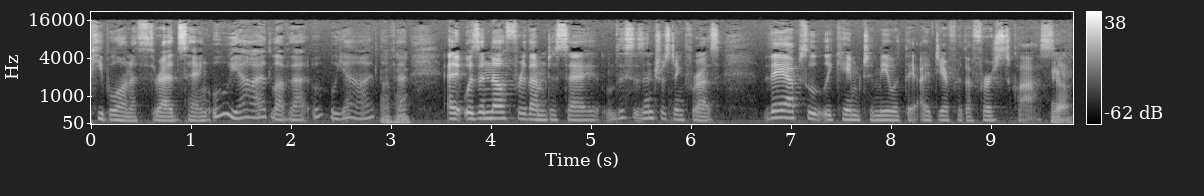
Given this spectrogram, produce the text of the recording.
people on a thread saying, Oh, yeah, I'd love that. Oh, yeah, I'd love that. And it was enough for them to say, This is interesting for us. They absolutely came to me with the idea for the first class. Yeah.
